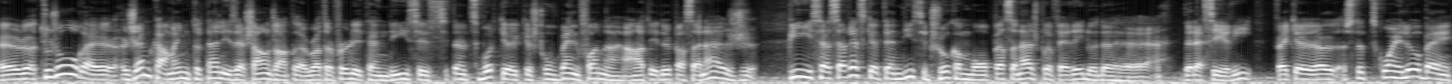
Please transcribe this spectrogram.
Euh, toujours, euh, j'aime quand même tout le temps les échanges entre Rutherford et Tandy. C'est un petit bout que, je trouve bien le fun entre les deux personnages. Puis ça, reste que Tandy, c'est toujours comme mon personnage préféré de, de, la série. Fait que euh, ce petit coin-là, ben.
